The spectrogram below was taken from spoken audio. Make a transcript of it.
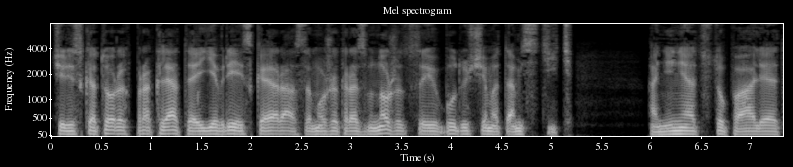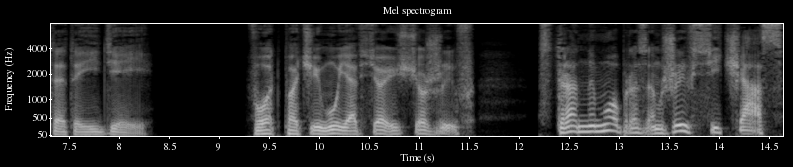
через которых проклятая еврейская раса может размножиться и в будущем отомстить. Они не отступали от этой идеи. Вот почему я все еще жив. Странным образом жив сейчас,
